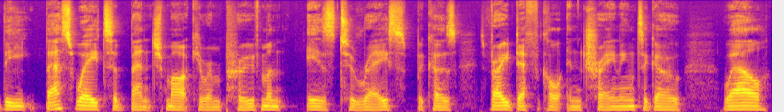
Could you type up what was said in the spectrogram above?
the best way to benchmark your improvement is to race because it's very difficult in training to go, well,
